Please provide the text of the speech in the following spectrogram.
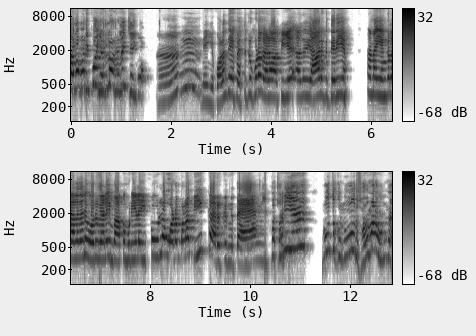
களை பறிப்போம் எல்லா வேலையும் செய்வோம்? நீங்க குழந்தைய பெத்துட்டு கூட வேலை பார்ப்பீங்க. அது யாருக்கு தெரியும்? ஆனா எங்களால தானே ஒரு வேலையும் பார்க்க முடியல. இப்ப உள்ள உடம்பெல்லாம் வீக்கா இருக்குங்க. இப்ப சொன்னியே நூத்துக்கு நூறு சதமானம் உண்மை.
